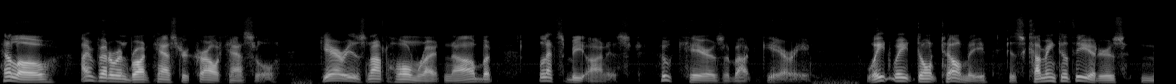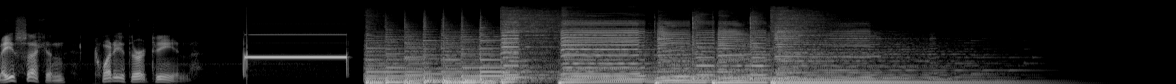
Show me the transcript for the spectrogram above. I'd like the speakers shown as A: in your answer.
A: Hello, I'm veteran broadcaster Carl Kasell. Gary is not home right now, but let's be honest. Who cares about Gary? Wait, Wait, Don't Tell Me is coming to theaters May 2nd, 2013.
